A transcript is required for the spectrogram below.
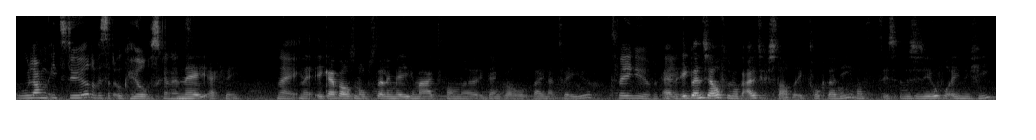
Hoe lang iets duurt? Of is dat ook heel verschillend? Nee, echt niet. Nee. nee. Ik heb wel eens een opstelling meegemaakt van, uh, ik denk wel bijna twee uur. Twee uur, oké. En ik ben zelf toen ook uitgestapt. Ik trok daar niet, want het is, het is heel veel energie.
